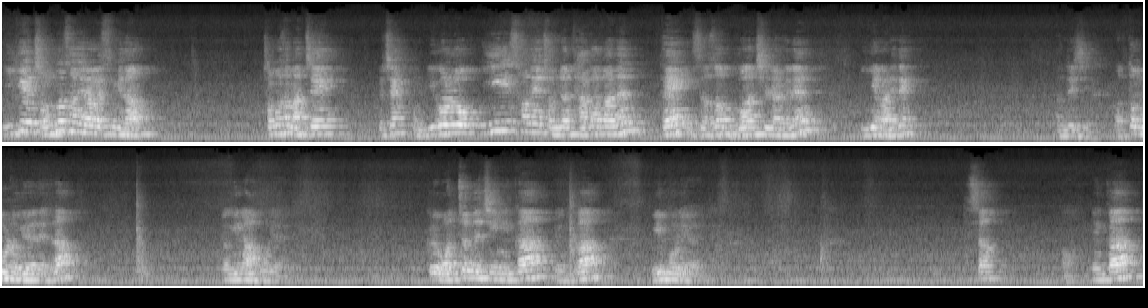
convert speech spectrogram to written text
이게 점근선이라고 했습니다. 점근선 맞지? 그치? 그럼 이걸로 이 선에 점점 다가가는 데 있어서 무한 치려면은 이게 말이 돼? 안 되지. 어떤 그려야 되더라? 여기가 앞볼이어야 돼. 그리고 원점 대칭이니까 여기가 위볼이어야 돼. 됐어? 어, 그러니까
